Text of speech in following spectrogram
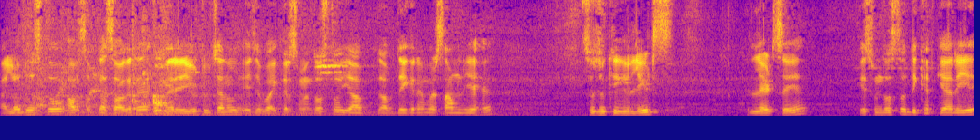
हेलो दोस्तों, आप सबका स्वागत है मेरे यूट्यूब चैनल एजे बाइकर्स में। दोस्तों, ये आप आप देख रहे हैं मेरे सामने ये है सुजुकी की लीड्स लेट्स है इसमें दोस्तों दिक्कत क्या रही है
